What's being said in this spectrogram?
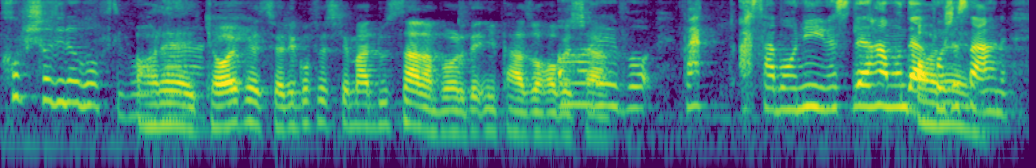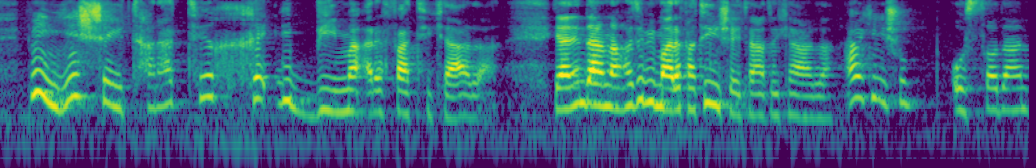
خوب شد اینو گفتی واقعا. آره که آقای پسیانی گفتش که من دوست ندارم وارد این فضاها بشم آره. و عصبانی مثل همون در آره. پشت صحنه ببین یه شیطنت خیلی بی‌معرفتی کردن یعنی در نهایت بی‌معرفتی این شیطنت رو کردن اما که ایشون استادن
